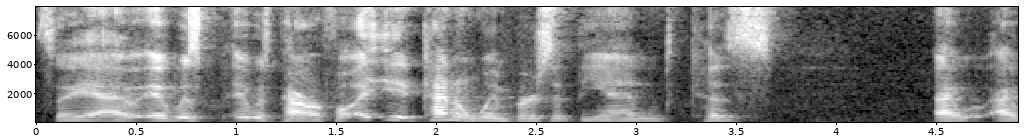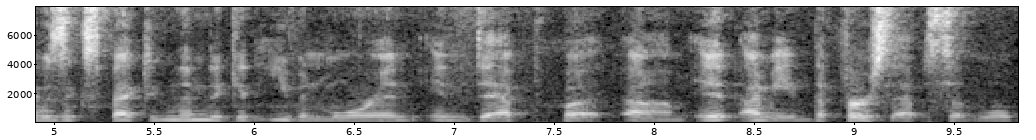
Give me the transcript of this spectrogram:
So yeah, it, it was it was powerful. It, it kind of whimpers at the end because. I, I was expecting them to get even more in, in depth, but um, it I mean the first episode will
